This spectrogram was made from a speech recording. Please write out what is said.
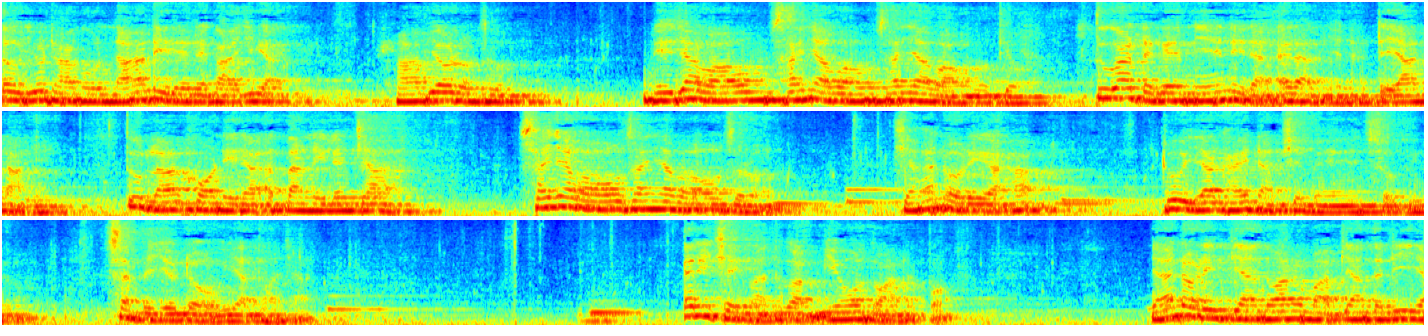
တော့ရွတ်ထာကိုနားနေတဲ့တကာကြီးကဘာပြောတော့ဆိုနေကြပါဦးဆိုင်းကြပါဦးဆိုင်းကြပါဦးလို့ပြောသူကတကယ်မြင်နေတာအဲ့ဒါမြင်တာတရားနာရင်သူလာခေါ်နေတာအတန်လေးလည်းကြားဆိုင်းကြပါဦးဆိုင်းကြပါဦးဆိုတော့ရဟန်းတော်တွေကဟာတို့ရခိုင်းတာဖြစ်မယ်ဆိုပြီးတော့ဆက်မရွတ်တော့ဘူးရသွားကြအဲ့ဒီချိန်မှာသူကမျောသွားတယ်ပေါ့ ရဟန်းတော်တွေပြန်သွားတော့မှပြန်တတိယ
